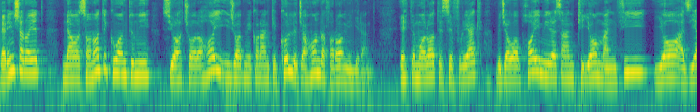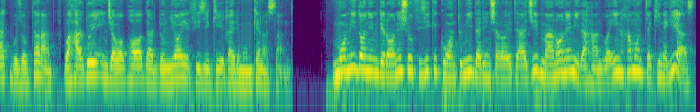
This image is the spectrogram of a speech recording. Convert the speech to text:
در این شرایط نوسانات کوانتومی سیاهچاله هایی ایجاد می کنند که کل جهان را فرا می گیرند احتمالات صفر یک به جوابهایی می‌رسند که یا منفی یا از یک بزرگترند و هر دوی این جوابها در دنیای فیزیکی غیر ممکن هستند. ما می‌دانیم گرانش و فیزیک کوانتومی در این شرایط عجیب معنا نمی‌دهند و این همان تکینگی است.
